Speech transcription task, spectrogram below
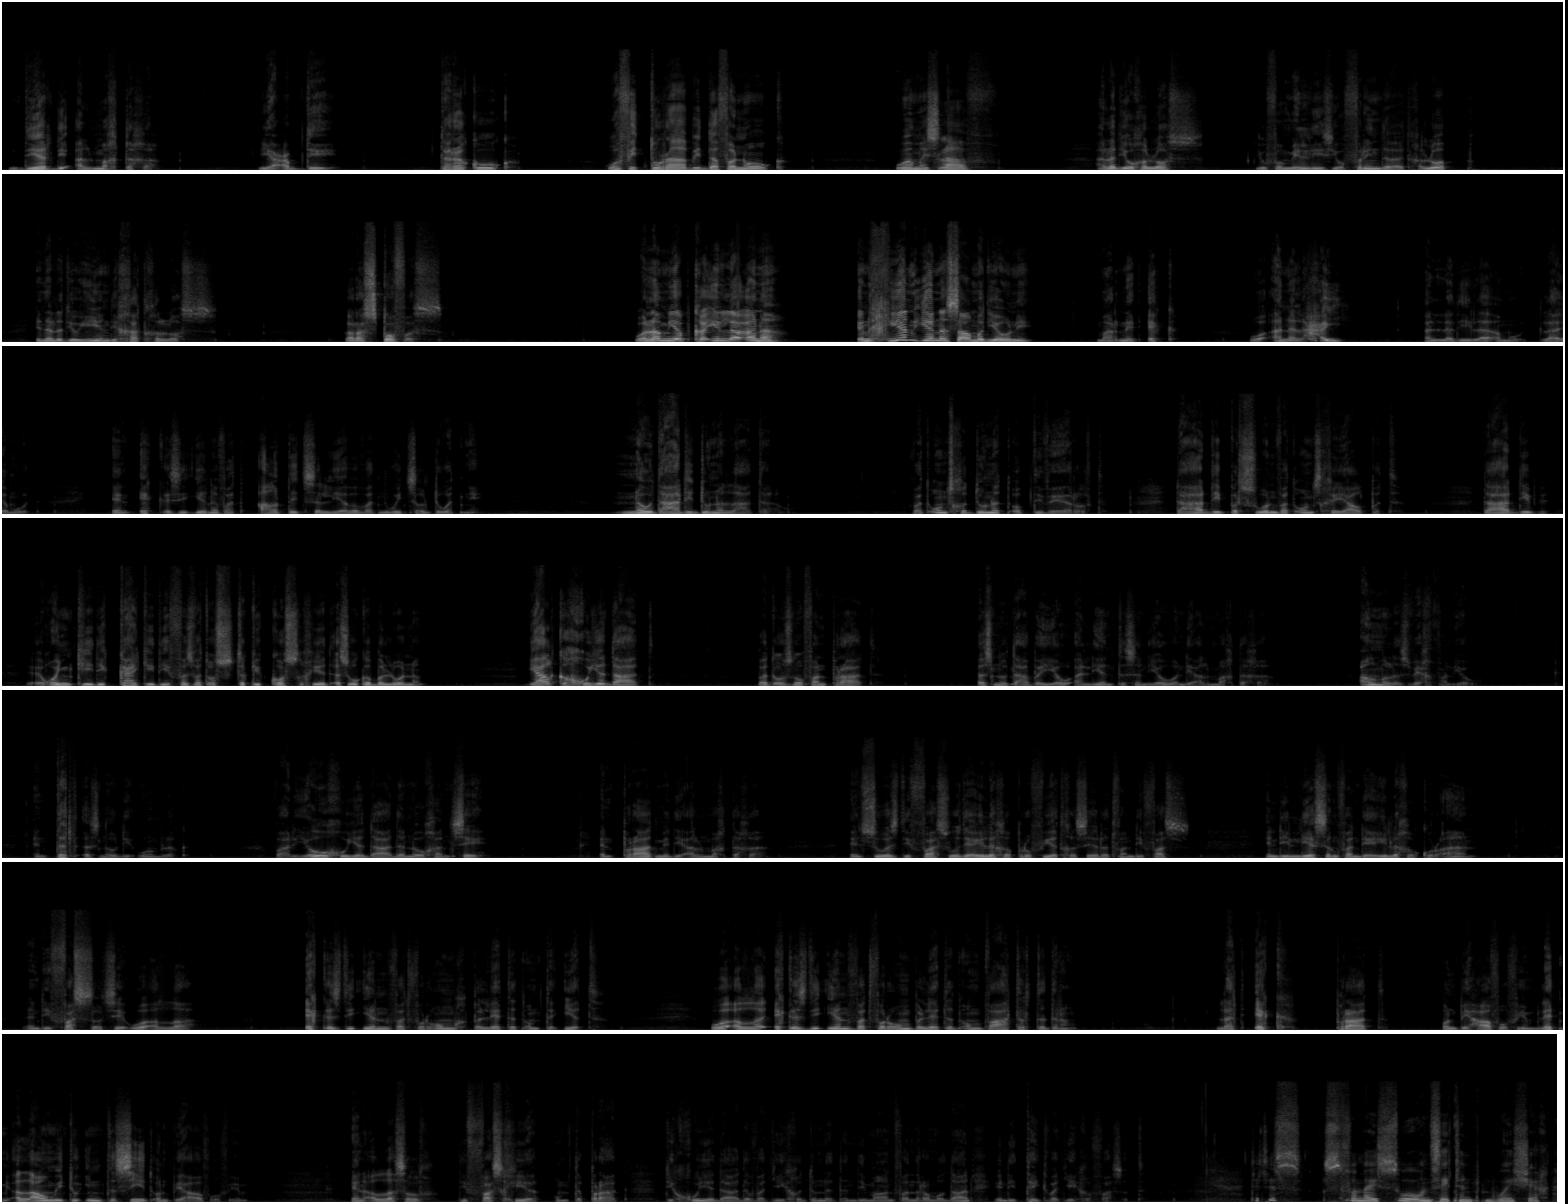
deur die Almagtige Ya abdi tarakook wa fi turab dafanook o my slaaf. Hulle het jou gelos jou families jou vriende het geloop en hulle het jou hier in die gat gelos waar daar stof is. Walam yabqa illa ana en geen een is saam met jou nie maar net ek wa ana al-hayy alladhi la amut la yamut en ek is die ene wat altyd se lewe wat nooit sal dood nie Nou daardie doen en late wat ons gedoen het op die wêreld. Daardie persoon wat ons gehelp het. Daardie hondjie, die kykie, die vis wat ons stukkie kos gegee het, is ook 'n beloning. Elke goeie daad wat ons nog van praat, is nou daar by jou alleen tussen jou en die Almagtige. Almal is weg van jou. En dit is nou die oomblik waar jou goeie dade nou gaan sê en praat met die Almagtige. En soos die vas, soos die heilige profeet gesê het van die vas en die lesing van die heilige Koran. En die vas sal sê o Allah, ek is die een wat vir hom belet het om te eet. O Allah, ek is die een wat vir hom belet het om water te drink. Laat ek praat on behalf of him. Let me allow me to intercede on behalf of him. En Allah sal die vas gee om te praat die goeie dade wat jy gedoen het in die maand van Ramadan en die tyd wat jy gevas het. Dit is vir my so ontsettend mooi, Sheikh.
